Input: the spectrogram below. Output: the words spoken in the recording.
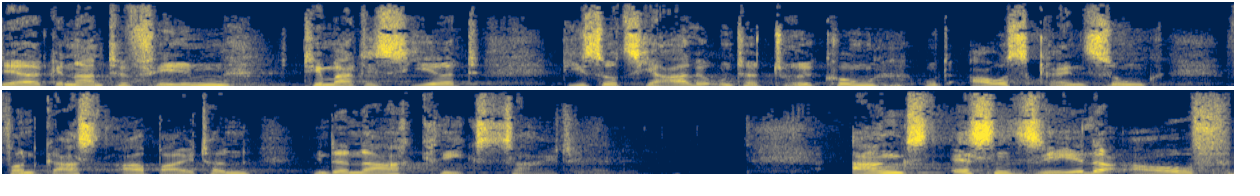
Der genannte Film thematisiert die soziale Unterdrückung und Ausgrenzung von Gastarbeitern in der Nachkriegszeit. Angst essen Seele auf,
